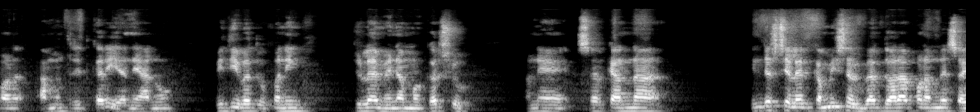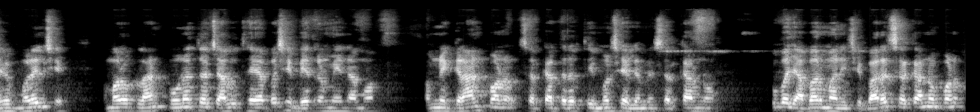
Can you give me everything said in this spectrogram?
પણ આમંત્રિત કરી અને આનું વિધિવત ઓપનિંગ જુલાઈ મહિનામાં કરશું. અને સરકારના ઇન્ડસ્ટ્રીયલ એન્ડ કમિશનર વિભાગ દ્વારા પણ અમને સહયોગ મળેલ છે. અમારો પ્લાન્ટ પૂર્ણતઃ ચાલુ થયા પછી બે ત્રણ મહિનામાં અમને ગ્રાન્ટ પણ સરકાર તરફથી મળશે એટલે અમે સરકારનો ખૂબ જ આભાર માની છે ભારત સરકારનો પણ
